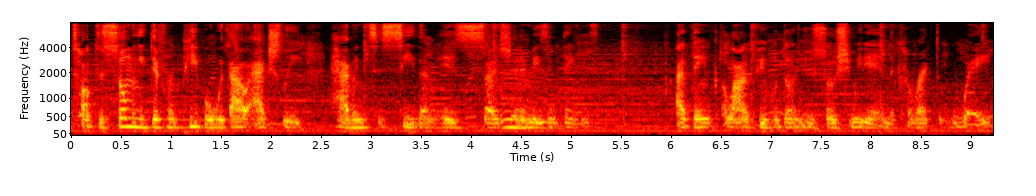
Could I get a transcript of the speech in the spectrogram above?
talk to so many different people without actually having to see them is such mm-hmm. an amazing thing. I think a lot of people don't use social media in the correct way.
